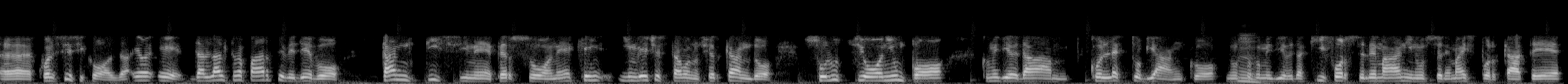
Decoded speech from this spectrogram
eh, qualsiasi cosa. E, e dall'altra parte vedevo tantissime persone che invece stavano cercando soluzioni un po' come dire da mm, colletto bianco, non so mm. come dire, da chi forse le mani non se le mai sporcate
